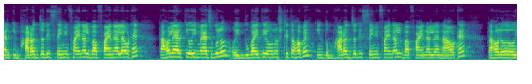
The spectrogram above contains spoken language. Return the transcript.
আর কি ভারত যদি সেমিফাইনাল বা ফাইনালে ওঠে, তাহলে আর কি ওই ম্যাচগুলো ওই দুবাইতে অনুষ্ঠিত হবে। কিন্তু ভারত যদি সেমিফাইনাল বা ফাইনালে না ওঠে, তাহলে ওই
